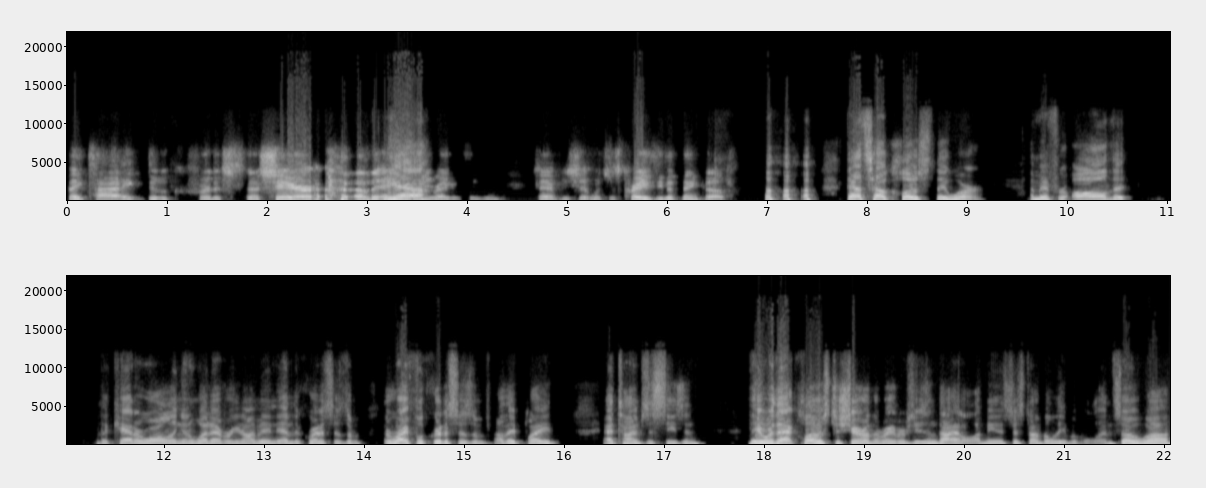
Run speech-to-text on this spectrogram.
they tie Duke for the, the share of the yeah. ACC regular season championship, which is crazy to think of. That's how close they were. I mean, for all that the caterwauling and whatever, you know, I mean, and the criticism, the rightful criticism of how they played at times this season, they were that close to sharing the regular season title. I mean, it's just unbelievable. And so, uh,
